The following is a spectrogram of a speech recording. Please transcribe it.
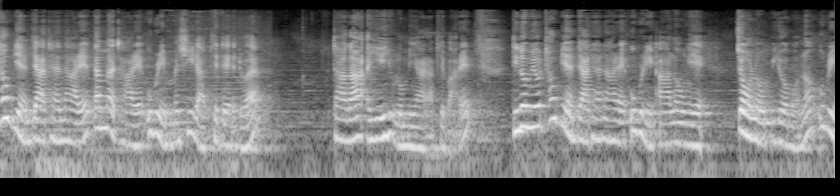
ထုတ်ပြန်ပြဋ္ဌာန်းထားတဲ့သတ်မှတ်ထားတဲ့ဥပဒေမရှိတာဖြစ်တဲ့အတွက်ဒါကအေးအေးယူလို့မရတာဖြစ်ပါတယ်ဒီလိုမျိုးထုတ်ပြန်ပြဋ္ဌာန်းထားတဲ့ဥပဒေအားလုံးရဲ့ ကြော်လွန်ပြီးတော့ပေါ့နော်ဥပဒေ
